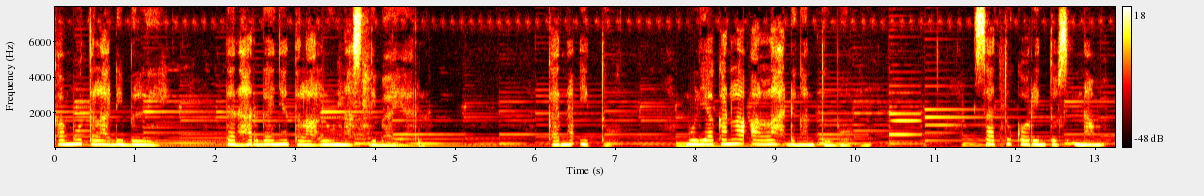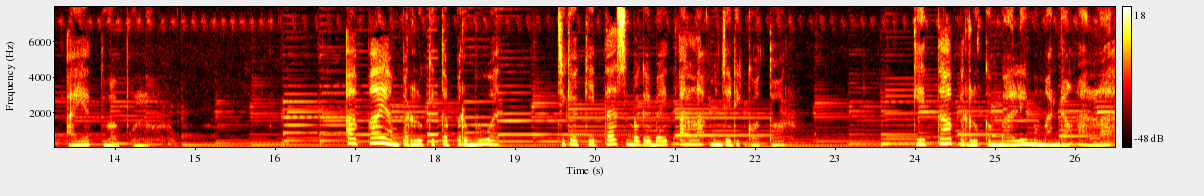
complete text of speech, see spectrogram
kamu telah dibeli dan harganya telah lunas dibayar. Karena itu, muliakanlah Allah dengan tubuhmu. 1 Korintus 6 ayat 20. Apa yang perlu kita perbuat jika kita sebagai bait Allah menjadi kotor? Kita perlu kembali memandang Allah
